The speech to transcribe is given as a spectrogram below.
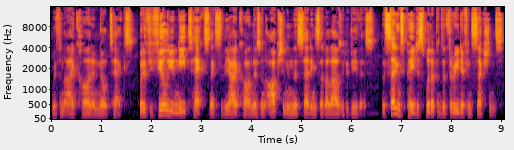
with an icon and no text. But if you feel you need text next to the icon, there's an option in the settings that allows you to do this. The settings page is split up into three different sections.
